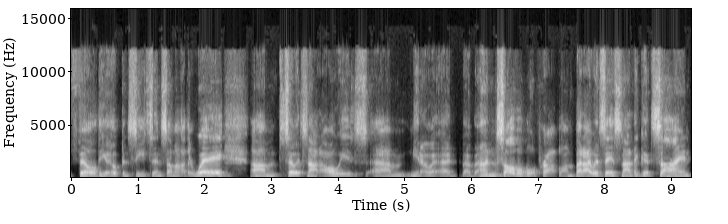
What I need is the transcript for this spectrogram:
fill the open seats in some other way. Um, so it's not always, um, you know, an unsolvable problem. But I would say it's not a good sign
